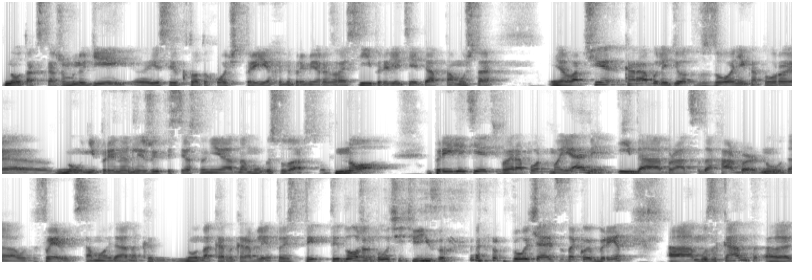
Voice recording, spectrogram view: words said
ну, так скажем, людей, э, если кто-то хочет приехать, например, из России, прилететь, да, потому что э, Вообще корабль идет в зоне, которая ну, не принадлежит, естественно, ни одному государству. Но прилететь в аэропорт Майами и добраться до Харбор, ну, до вот ферри самой, да, на, ну, на, на корабле. То есть ты, ты должен получить визу. Получается такой бред. А музыкант, э,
